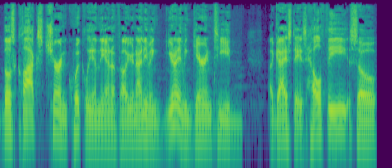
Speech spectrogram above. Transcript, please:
those clocks churn quickly in the NFL. You're not even you're not even guaranteed a guy stays healthy. So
